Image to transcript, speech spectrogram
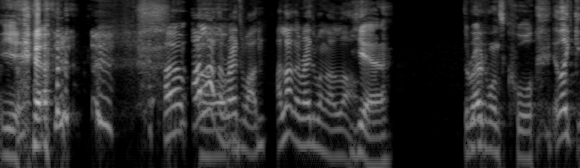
Yeah. Um, I like the Um, red one. I like the red one a lot. yeah. The red one's cool. It, like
